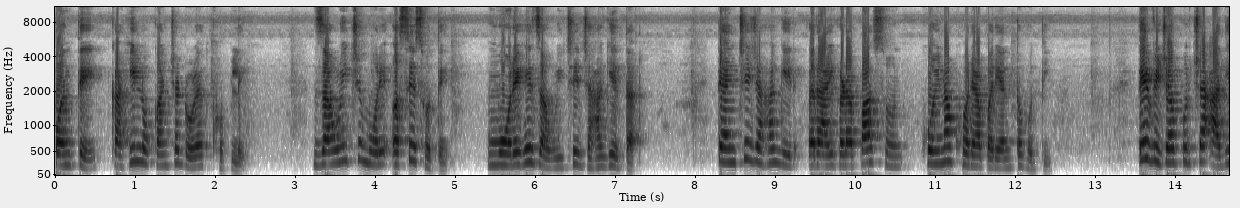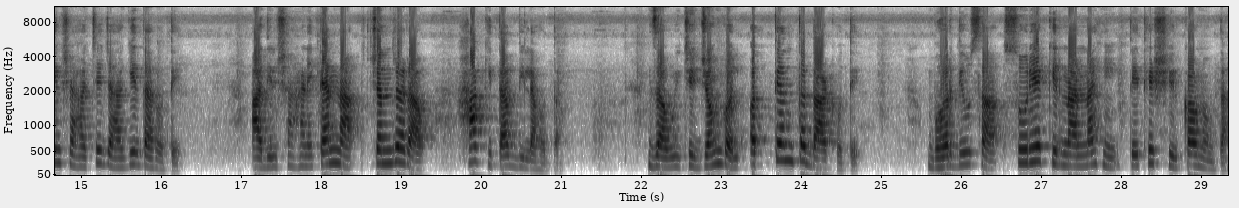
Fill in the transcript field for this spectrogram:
पण ते काही लोकांच्या डोळ्यात खुपले. जावळीचे मोरे असेच होते. मोरे हे जावळीचे जहागीरदार. त्यांची जहागीर रायगडापासून कोयना खोऱ्यापर्यंत होती. ते विजापूरच्या आदिलशहाचे जहागीरदार होते. आदिलशहाने त्यांना चंद्रराव हा किताब दिला होता. जावळीचे जंगल अत्यंत दाट होते. भर दिवसा सूर्यकिरणांनाही तेथे शिरकाव नव्हता.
